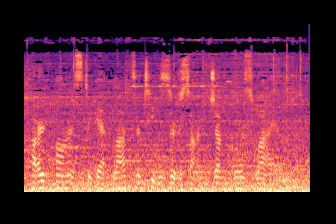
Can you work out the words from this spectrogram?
A hard bonus to get lots of teasers on Jungles Wild.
